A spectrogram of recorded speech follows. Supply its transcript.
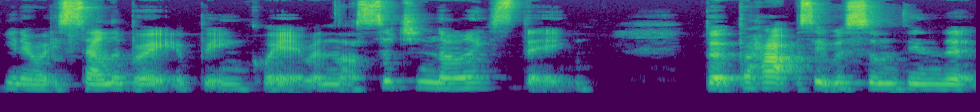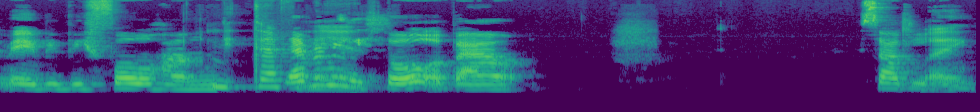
you know, it's celebrated being queer. And that's such a nice thing. But perhaps it was something that maybe beforehand It never really is. thought about, sadly.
